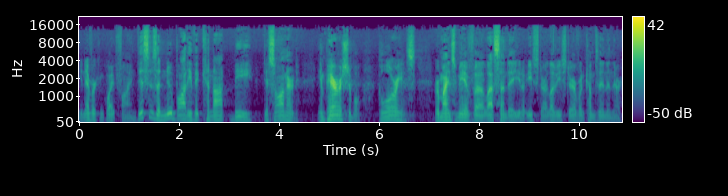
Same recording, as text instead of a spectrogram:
you never can quite find. This is a new body that cannot be dishonored, imperishable, glorious. Reminds me of uh, last Sunday, you know, Easter. I love Easter. Everyone comes in in their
